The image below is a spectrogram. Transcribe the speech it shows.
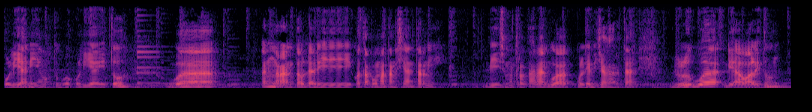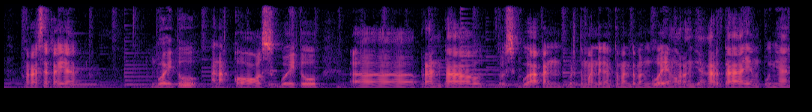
kuliah nih ya waktu gue kuliah itu gue kan ngerantau dari kota Pematang Siantar nih di Sumatera Utara. Gue kuliah di Jakarta. Dulu gue di awal itu ngerasa kayak gue itu anak kos gue itu uh, perantau. Terus gue akan berteman dengan teman-teman gue yang orang Jakarta yang punya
